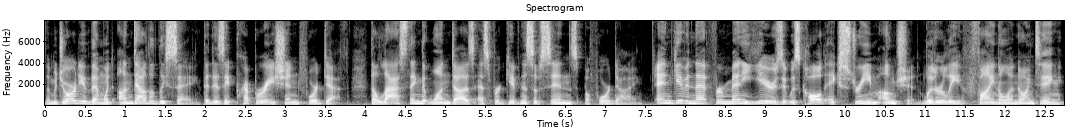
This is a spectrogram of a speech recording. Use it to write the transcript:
the majority of them would undoubtedly say that it is a preparation for death, the last thing that one does as forgiveness of sins before dying. And given that for many years it was called extreme unction, literally final anointing,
